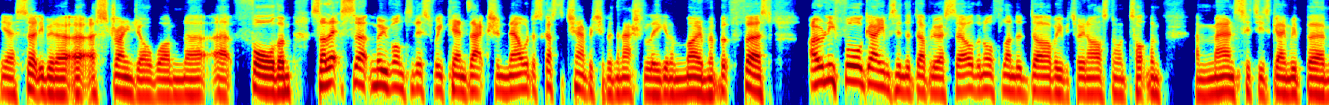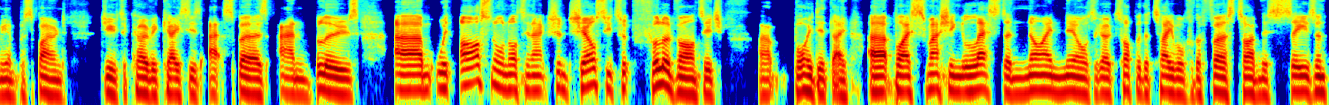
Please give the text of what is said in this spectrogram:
Yeah, certainly been a, a strange old one uh, uh, for them. So let's uh, move on to this weekend's action now. We'll discuss the Championship in the National League in a moment. But first, only four games in the WSL. The North London derby between Arsenal and Tottenham, and Man City's game with Birmingham postponed due to COVID cases at Spurs and Blues. Um, with Arsenal not in action, Chelsea took full advantage. Uh, boy, did they, uh, by smashing Leicester 9 0 to go top of the table for the first time this season.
